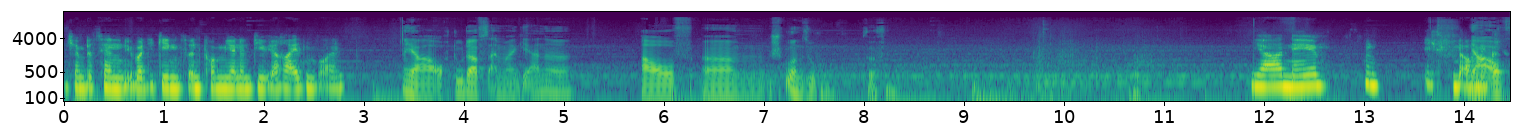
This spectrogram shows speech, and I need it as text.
mich ein bisschen über die Gegend zu informieren, in die wir reisen wollen. Ja, auch du darfst einmal gerne auf ähm, Spuren suchen würfeln. Ja, nee. Hm, Ich bin auch ja, nix.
